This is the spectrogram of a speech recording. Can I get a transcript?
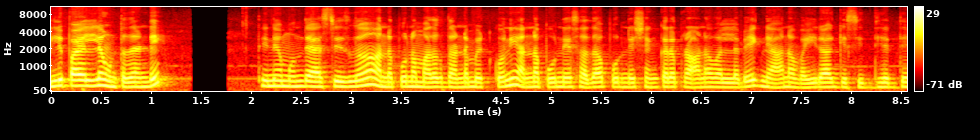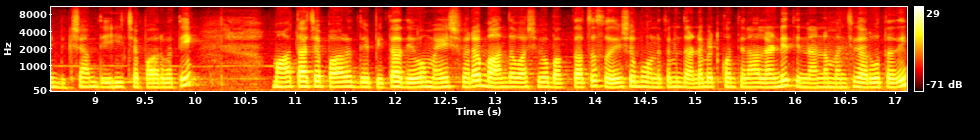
ఎల్లిపాయలనే ఉంటుందండి. తినే ముందు యాస్టీస్గా అన్నపూర్ణ మదకు దండం పెట్టుకొని అన్నపూర్ణే సదాపూర్ణే శంకర ప్రాణవల్లభే జ్ఞాన వైరాగ్య సిద్ధ్యర్థే భిక్షాం దేహిచ పార్వతి. మాతాచ పార్వతి పితా దేవ మహేశ్వర బాంధవ శివ భక్తాచ స్వదేశ భువనతం దండం పెట్టుకొని తినాలండి. తిన్న మంచిగా అరుగుతుంది.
